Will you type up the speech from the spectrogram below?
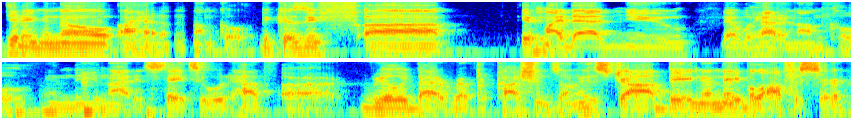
didn't even know I had an uncle because if uh, if my dad knew that we had an uncle in the United States, it would have uh, really bad repercussions on his job being a naval officer.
